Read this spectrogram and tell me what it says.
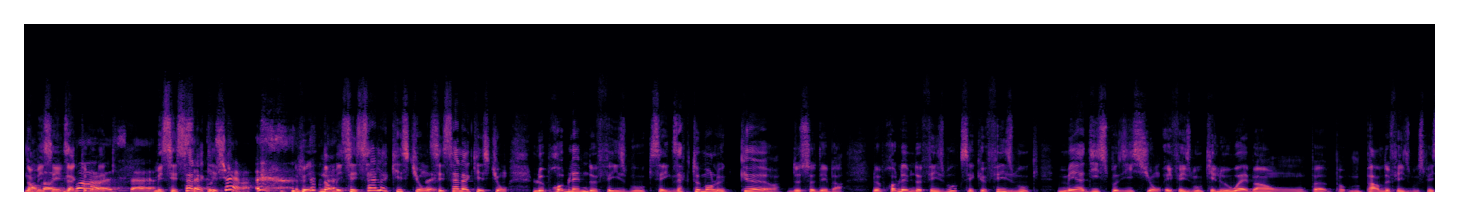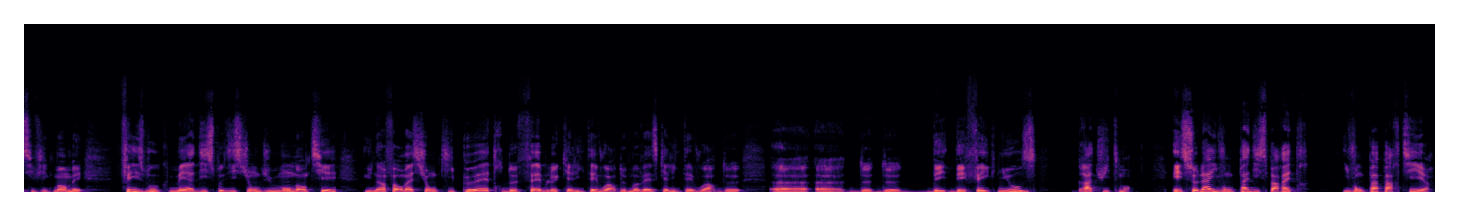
Non, mais c'est exactement la... Mais c'est ça, la question. non, mais c'est ça la question. C'est ça la question. Le problème de Facebook, c'est exactement le cœur de ce débat. Le problème de Facebook, c'est que Facebook met à disposition et Facebook et le web. Hein, on, parle de Facebook spécifiquement, mais Facebook met à disposition du monde entier une information qui peut être de faible qualité, voire de mauvaise qualité, voire de, euh, euh, de, des, des fake news gratuitement. Et ceux-là, ils vont pas disparaître. Ils vont pas partir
